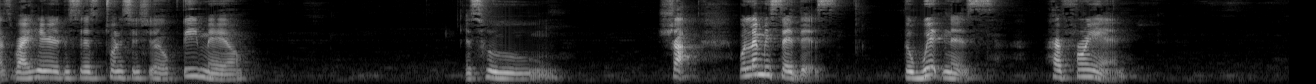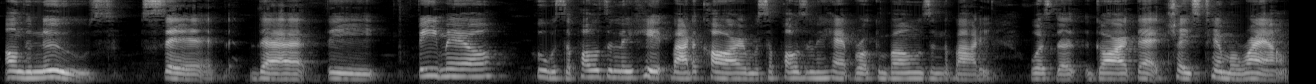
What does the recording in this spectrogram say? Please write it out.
That's right here. This says 26 year old female is who shot. Well, let me say this. The witness, her friend on the news said that the female who was supposedly hit by the car and was supposedly had broken bones in the body was the guard that chased him around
